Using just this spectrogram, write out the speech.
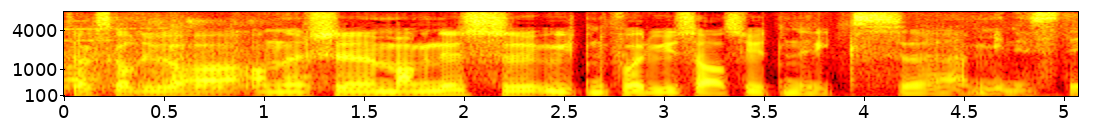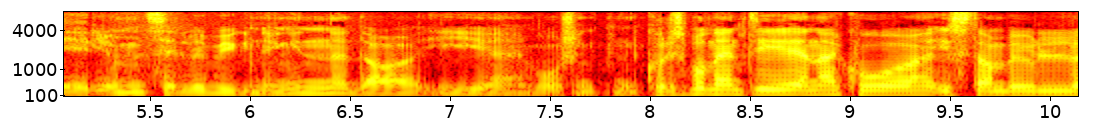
Takk skal du ha, Anders Magnus, utenfor USAs utenriksministerium, selve bygningen da i Washington. Korrespondent i NRK Istanbul,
